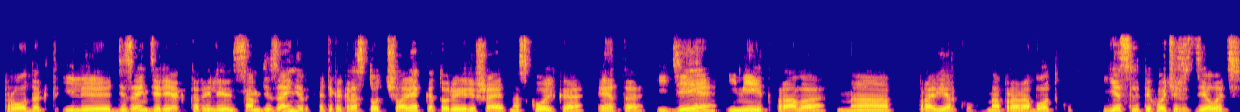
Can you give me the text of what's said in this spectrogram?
продукт или дизайн-директор или сам дизайнер, это как раз тот человек, который решает, насколько эта идея имеет право на проверку, на проработку. Если ты хочешь сделать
